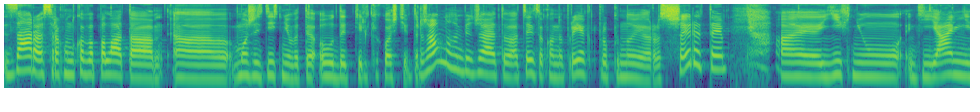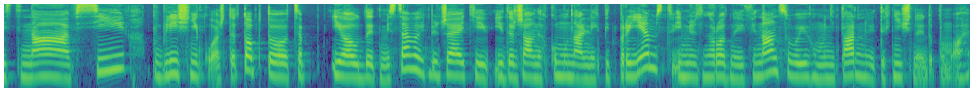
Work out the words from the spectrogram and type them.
Зараз рахункова палата е, може здійснювати аудит тільки коштів державного бюджету. А цей законопроєкт пропонує розширити е, їхню діяльність на всі публічні кошти. Тобто, це і аудит місцевих бюджетів, і державних комунальних підприємств, і міжнародної фінансової, гуманітарної технічної допомоги.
